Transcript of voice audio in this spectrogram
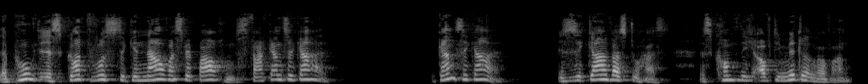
Der Punkt ist, Gott wusste genau, was wir brauchen. Es war ganz egal. Ganz egal. Es ist egal, was du hast. Es kommt nicht auf die Mittel drauf an.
